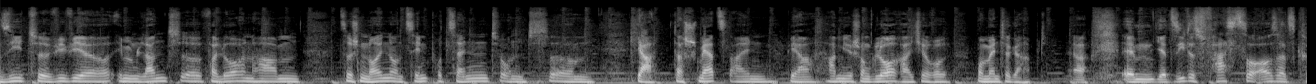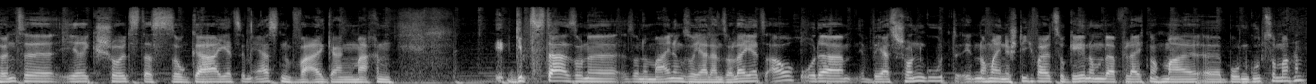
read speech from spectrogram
sieht, äh, wie wir im Land äh, verloren haben, zwischen 9 und 10 Prozent. Und ähm, ja, das schmerzt einen. Wir haben hier schon glorreichere Momente gehabt. Ja, ähm, jetzt sieht es fast so aus, als könnte Erik Schulz das sogar jetzt im ersten Wahlgang machen. Gibt es da so eine, so eine Meinung, so ja, dann soll er jetzt auch? Oder wäre es schon gut, nochmal in eine Stichwahl zu gehen, um da vielleicht nochmal äh, Boden gut zu machen?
